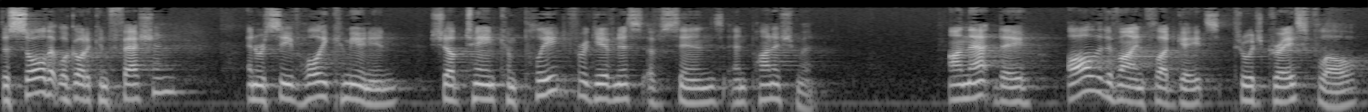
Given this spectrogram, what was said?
The soul that will go to confession and receive Holy Communion shall obtain complete forgiveness of sins and punishment. On that day, all the divine floodgates through which grace flow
